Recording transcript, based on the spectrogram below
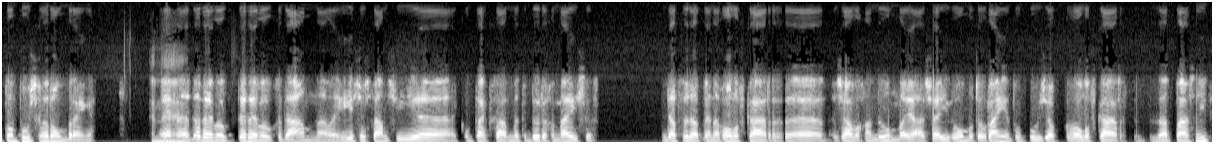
tompoes gaan rondbrengen. En, en uh, dat, hebben we ook, dat hebben we ook gedaan. Nou, in eerste instantie uh, contact gehad met de burgemeester. Dat we dat met een golfkar uh, zouden gaan doen. Maar ja, 700 oranje tompoes op een golfkar, dat past niet.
